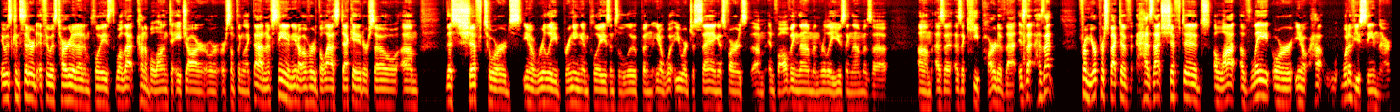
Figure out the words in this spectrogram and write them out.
it was considered if it was targeted at employees, well, that kind of belonged to HR or, or something like that. And I've seen, you know, over the last decade or so, um, this shift towards, you know, really bringing employees into the loop and, you know, what you were just saying as far as um, involving them and really using them as a, um, as a, as a key part of that. Is that, has that, from your perspective, has that shifted a lot of late or, you know, how, what have you seen there?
